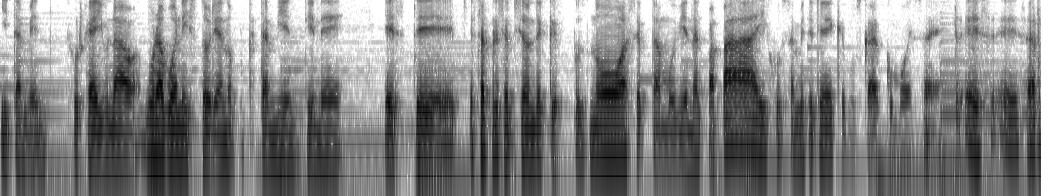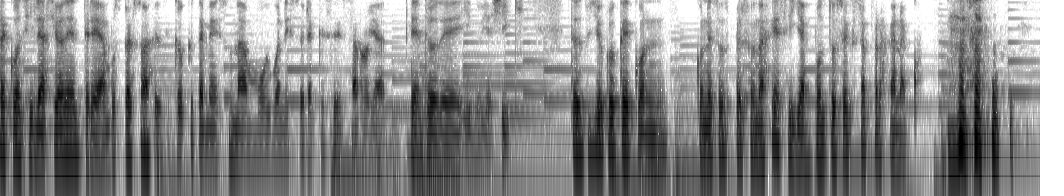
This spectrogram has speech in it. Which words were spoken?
y también surge ahí una, una buena historia, ¿no? Porque también tiene este, esta percepción de que pues no acepta muy bien al papá y justamente tiene que buscar como esa, esa, reconciliación entre ambos personajes y creo que también es una muy buena historia que se desarrolla dentro de Inuyashiki. Entonces pues yo creo que con, con esos personajes y ya puntos extra para Hanako.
